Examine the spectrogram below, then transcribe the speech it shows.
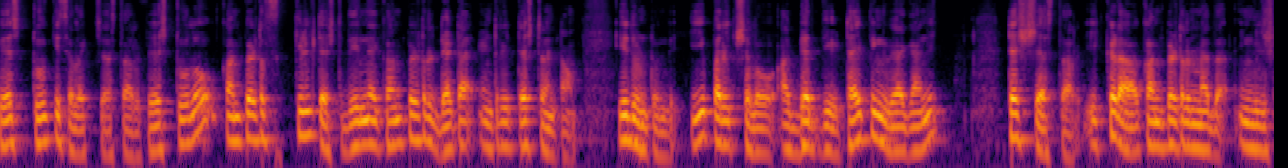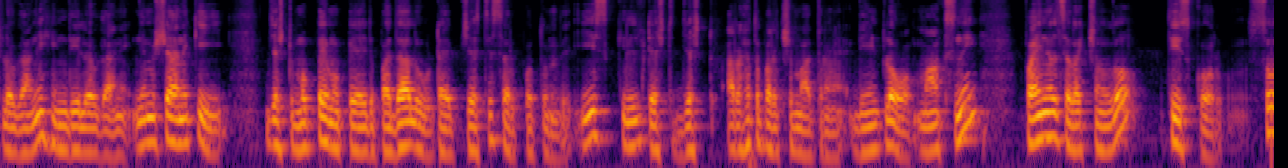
ఫేస్ టూకి సెలెక్ట్ చేస్తారు. ఫేస్ టూలో కంప్యూటర్ స్కిల్ టెస్ట్ దీన్నే కంప్యూటర్ డేటా ఎంట్రీ టెస్ట్ అంటాం. ఇది ఉంటుంది. ఈ పరీక్షలో అభ్యర్థి టైపింగ్ వేగాన్ని టెస్ట్ చేస్తారు. ఇక్కడ కంప్యూటర్ మీద ఇంగ్లీష్లో కానీ హిందీలో కానీ నిమిషానికి జస్ట్ ముప్పై ముప్పై ఐదు పదాలు టైప్ చేస్తే సరిపోతుంది. ఈ స్కిల్ టెస్ట్ జస్ట్ అర్హత పరీక్ష మాత్రమే. దీంట్లో మార్క్స్ని ఫైనల్ సెలక్షన్లో తీసుకోరు. సో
